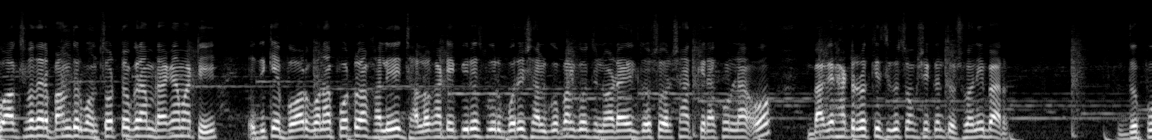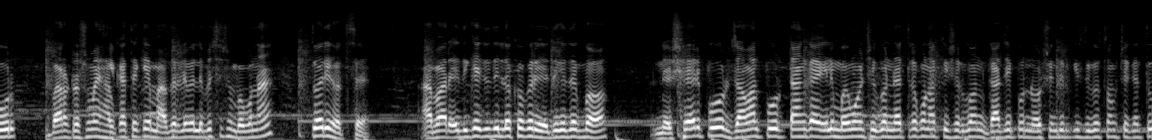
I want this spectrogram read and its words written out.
কক্সবাজার বান্দরবন, চট্টগ্রাম রাঙামাটি এদিকে বরগোনা, পটুয়াখালী, ঝালকাঠি, পিরোজপুর, বরিশাল, গোপালগঞ্জ, নড়াইল, যশোর, সাতক্ষীরা, খুলনা ও বাগেরহাটেরও কিছু কিছু অংশে কিন্তু শনিবার দুপুর বারোটার সময় হালকা থেকে মাঝারি লেভেলে বেশি সম্ভাবনা তৈরি হচ্ছে। আবার এদিকে যদি লক্ষ্য করি, এদিকে দেখব শেরপুর, জামালপুর, টাঙ্গাইল, ময়মনসিংহ, নেত্রকোনা, কিশোরগঞ্জ, গাজীপুর, নরসিংদীর কিছু কিছু অংশে কিন্তু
